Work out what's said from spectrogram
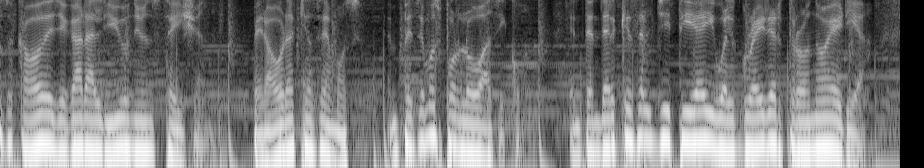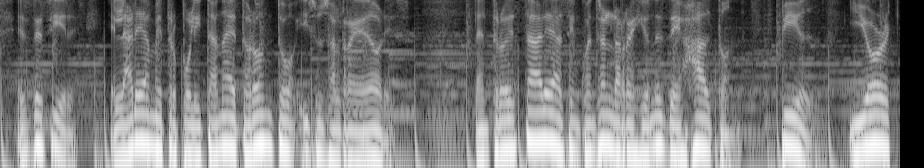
Hemos de llegar al Union Station, pero ahora ¿qué hacemos? Empecemos por lo básico, entender qué es el GTA o el Greater Toronto Area, es decir, el área metropolitana de Toronto y sus alrededores. Dentro de esta área se encuentran las regiones de Halton, Peel, York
